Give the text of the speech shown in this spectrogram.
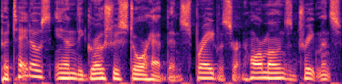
potatoes in the grocery store have been sprayed with certain hormones and treatments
